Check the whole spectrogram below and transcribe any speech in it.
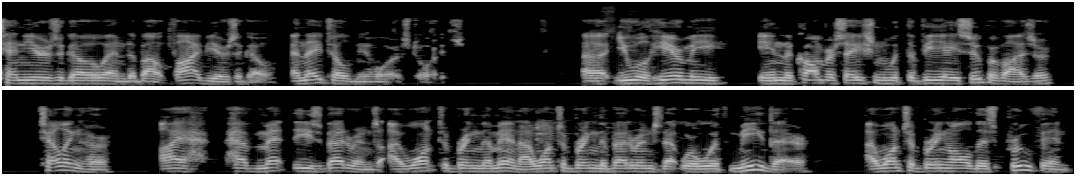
10 years ago and about five years ago, and they told me horror stories. Uh, you will hear me in the conversation with the VA supervisor telling her, I have met these veterans. I want to bring them in. I want to bring the veterans that were with me there. I want to bring all this proof in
